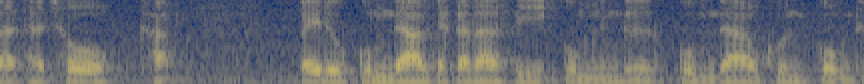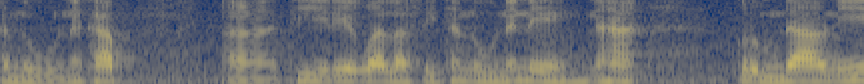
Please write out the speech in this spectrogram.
ราชาโชคครับ ไปดูกลุ่มดาวจักรราศีกลุ่มหนึ่งก็คือกลุ่มดาวคนโก่งธนูนะครับที่เรียกว่าราศีธนูนั่นเองนะฮะ กลุ่มดาวนี้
